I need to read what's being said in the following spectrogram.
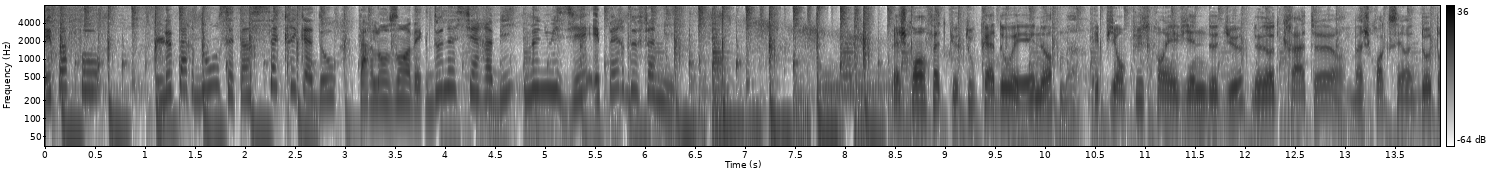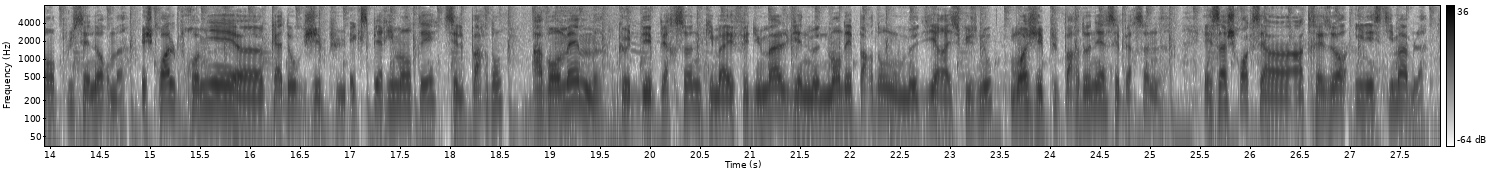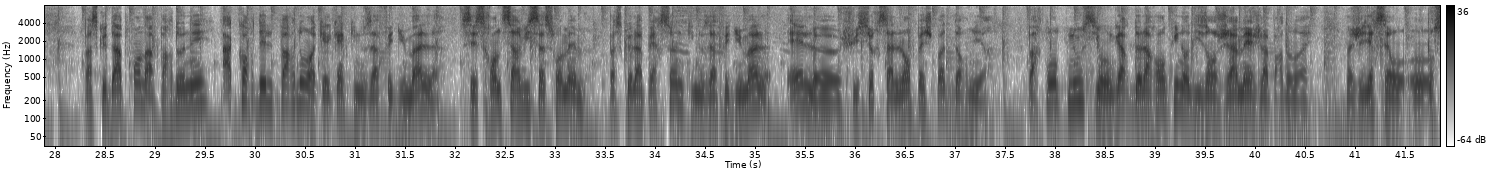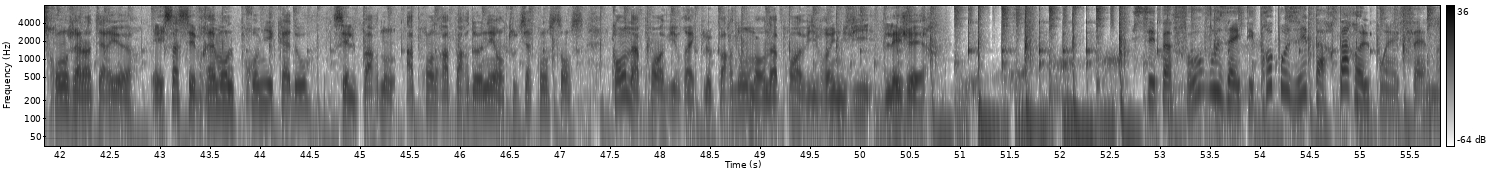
C'est pas faux. Le pardon, c'est un sacré cadeau. Parlons-en avec Donatien Rabi, menuisier et père de famille. Mais je crois en fait que tout cadeau est énorme. Et puis en plus, quand ils viennent de Dieu, de notre Créateur, bah, je crois que c'est d'autant plus énorme. Et je crois le premier euh, cadeau que j'ai pu expérimenter, c'est le pardon. Avant même que des personnes qui m'avaient fait du mal viennent me demander pardon ou me dire excuse-nous, moi j'ai pu pardonner à ces personnes. Et ça, je crois que c'est un trésor inestimable. Parce que d'apprendre à pardonner, accorder le pardon à quelqu'un qui nous a fait du mal, c'est se rendre service à soi-même. Parce que la personne qui nous a fait du mal, elle, euh, je suis sûr que ça ne l'empêche pas de dormir. Par contre, nous, si on garde de la rancune en disant jamais je la pardonnerai, bah, je veux dire, on, se ronge à l'intérieur. Et ça, c'est vraiment le premier cadeau, c'est le pardon. Apprendre à pardonner en toutes circonstances. Quand on apprend à vivre avec le pardon, bah, on apprend à vivre une vie légère. C'est pas faux, vous a été proposé par Parole.fm.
